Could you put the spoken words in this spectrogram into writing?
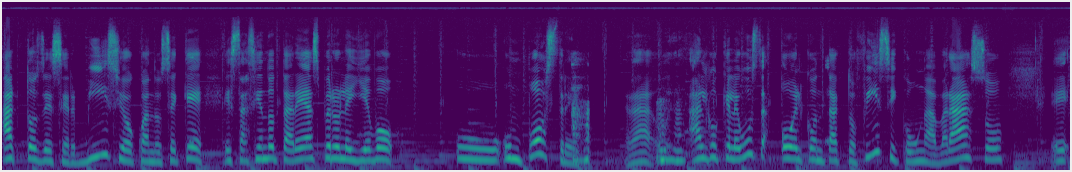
actos de servicio, cuando sé que está haciendo tareas, pero le llevo un postre, algo que le gusta, o el contacto físico, un abrazo, eh,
